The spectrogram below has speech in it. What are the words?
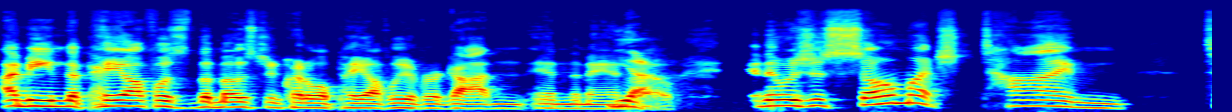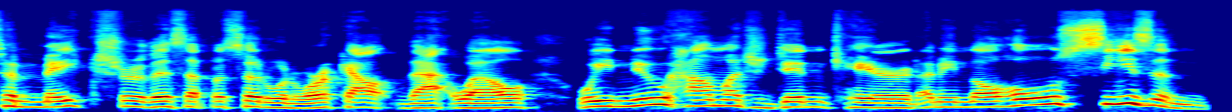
I mean, the payoff was the most incredible payoff we've ever gotten in the Mando. Yeah. And there was just so much time to make sure this episode would work out that well. We knew how much Din cared. I mean, the whole season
